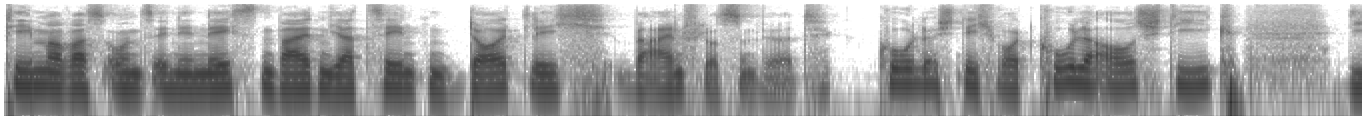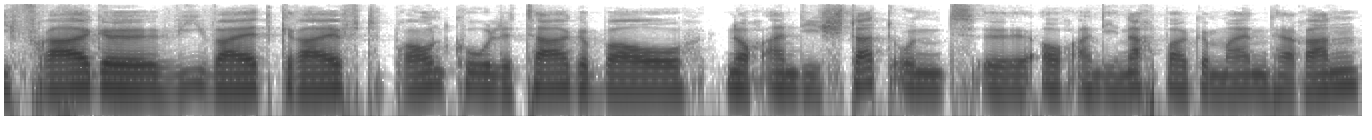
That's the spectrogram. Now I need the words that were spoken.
Thema, was uns in den nächsten beiden Jahrzehnten deutlich beeinflussen wird. Kohle, Stichwort Kohleausstieg, die Frage, wie weit greift Braunkohletagebau noch an die Stadt und äh, auch an die Nachbargemeinden heran,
